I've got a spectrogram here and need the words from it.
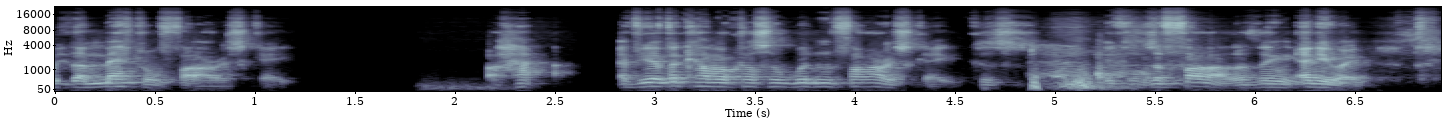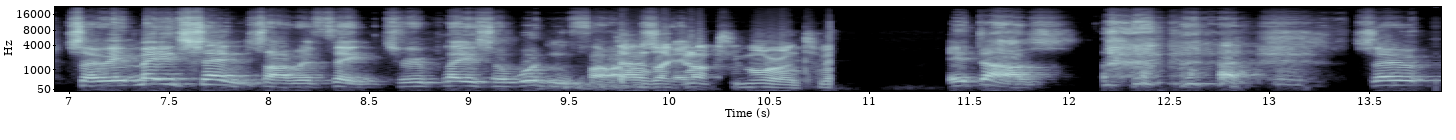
with a metal fire escape have you ever come across a wooden fire escape because if it's a fire I think anyway so it made sense i would think to replace a wooden fire Sounds like an oxymoron to me. It does. so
